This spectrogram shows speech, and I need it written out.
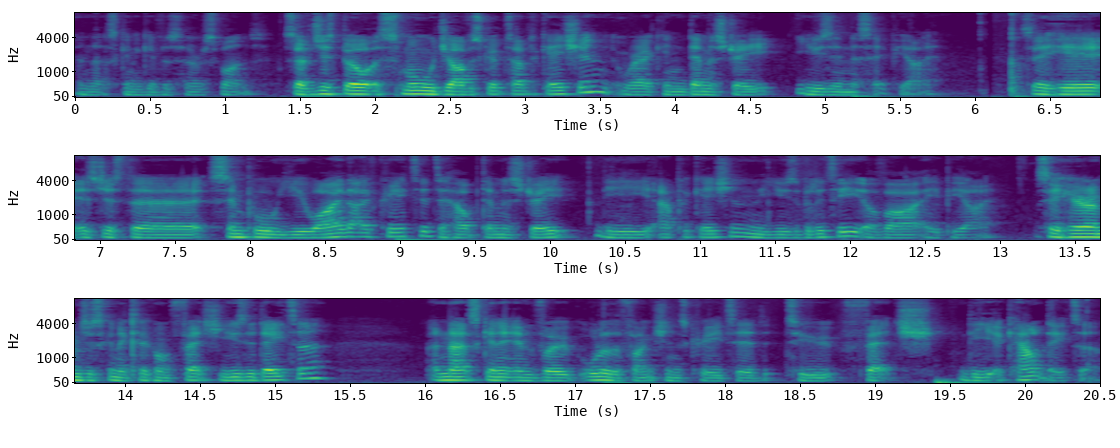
and that's going to give us a response. So I've just built a small JavaScript application where I can demonstrate using this API. So here is just a simple UI that I've created to help demonstrate the application and the usability of our API. So here I'm just going to click on fetch user data and that's going to invoke all of the functions created to fetch the account data.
